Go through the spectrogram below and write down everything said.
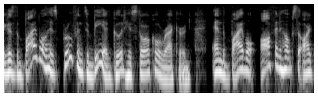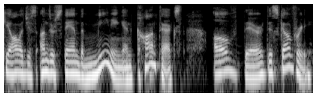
because the Bible has proven to be a good historical record, and the Bible often helps the archaeologists understand the meaning and context of their discovery.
